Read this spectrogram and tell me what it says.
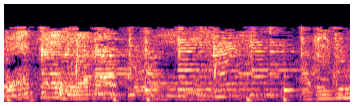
beerkayadaa ku wayn adigu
